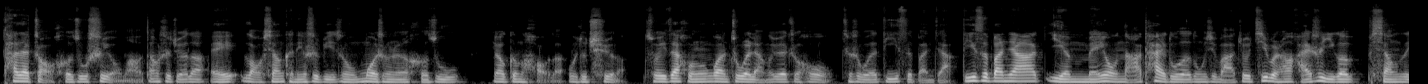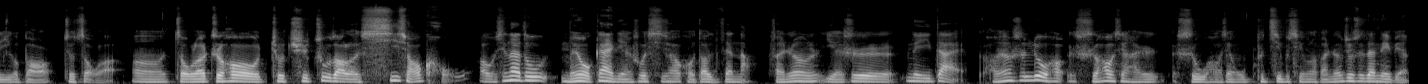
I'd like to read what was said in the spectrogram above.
他在找合租室友嘛。当时觉得，哎，老乡肯定是比这种陌生人合租要更好的，我就去了。所以在回龙观住了两个月之后，这是我的第一次搬家。第一次搬家也没有拿太多的东西吧，就基本上还是一个箱子一个包就走了。嗯，走了之后就去住到了西小口啊，我现在都没有概念说西小口到底在哪，反正也是那一带，好像是六号、十号线还是十五号线，我不记不清了，反正就是在那边。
